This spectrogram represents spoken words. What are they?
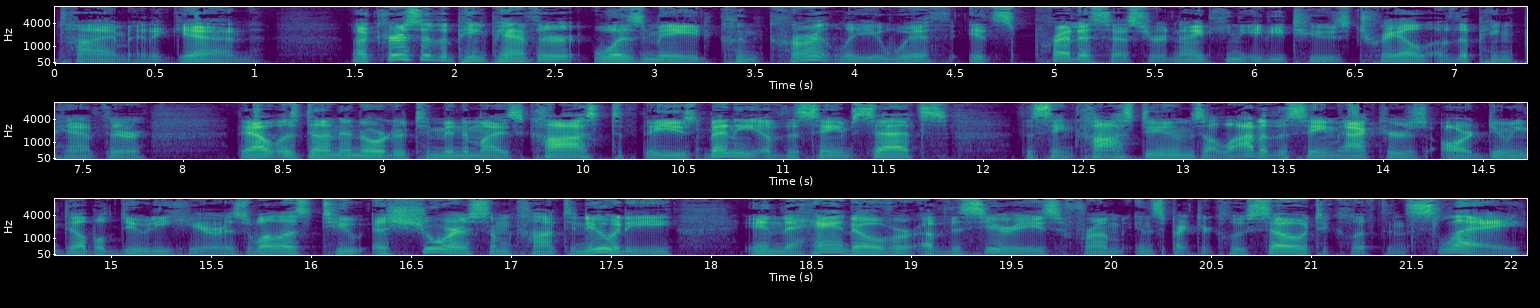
time and again. Now, Curse of the Pink Panther was made concurrently with its predecessor, 1982's Trail of the Pink Panther. That was done in order to minimize cost. They used many of the same sets, the same costumes. A lot of the same actors are doing double duty here, as well as to assure some continuity in the handover of the series from Inspector Clouseau to Clifton Sleigh.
